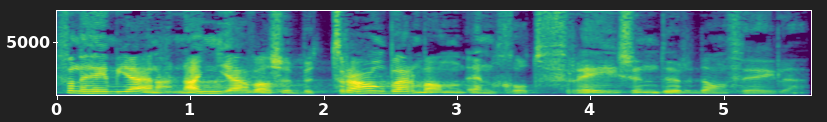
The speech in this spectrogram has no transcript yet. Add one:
van Nehemia en Hanania was een betrouwbaar man en godvrezender dan velen.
